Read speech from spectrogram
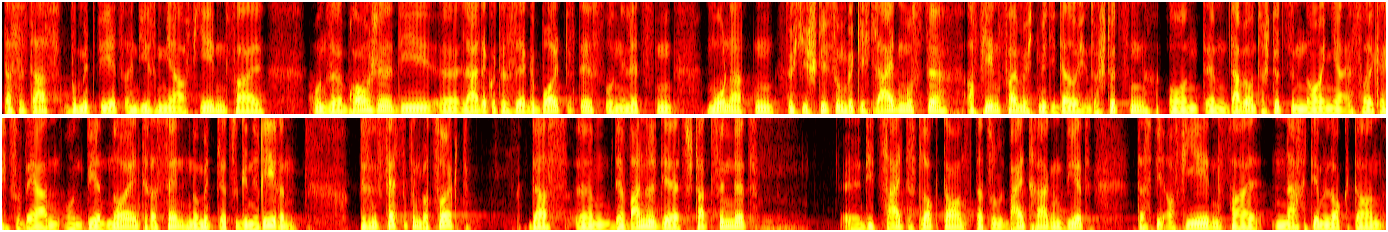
Das ist das, womit wir jetzt in diesem Jahr auf jeden Fall unsere Branche, die äh, leider Gottes sehr gebeutelt ist und in den letzten Monaten durch die Schließung wirklich leiden musste. Auf jeden Fall möchten wir die dadurch unterstützen und ähm, dabei unterstützen, im neuen Jahr erfolgreich zu werden und wir neue Interessenten nur Mitglieder zu generieren. Wir sind fest davon überzeugt, dass ähm, der Wandel, der jetzt stattfindet, äh, die Zeit des Lockdowns dazu beitragen wird, dass wir auf jeden Fall nach dem Lockdown,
